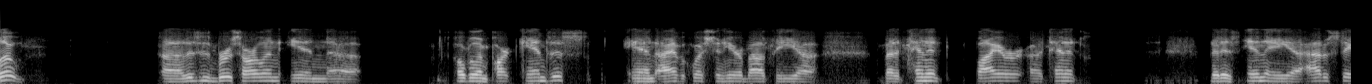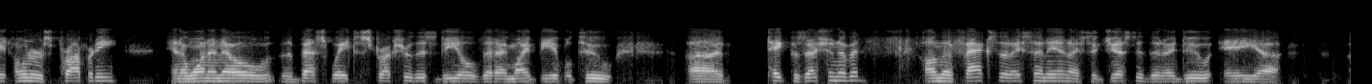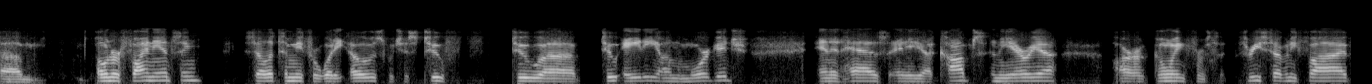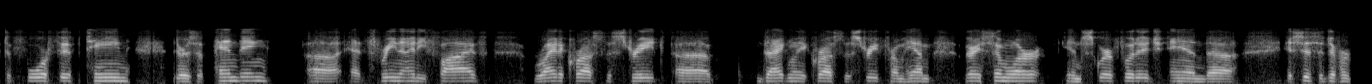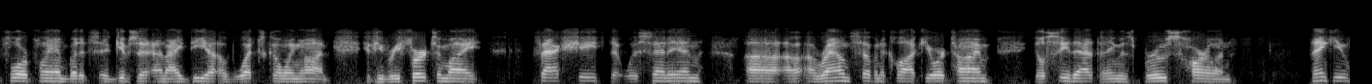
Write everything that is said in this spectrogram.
Hello. Uh, this is Bruce Harlan in uh, Overland Park, Kansas, and I have a question here about the uh, about a tenant buyer, a tenant that is in a uh, out-of-state owner's property, and I want to know the best way to structure this deal that I might be able to uh, take possession of it. On the fax that I sent in, I suggested that I do a uh, um, owner financing, sell it to me for what he owes, which is two two uh, 280 on the mortgage, and it has a uh, comps in the area are going from 375 to 415. There's a pending uh, at 395 right across the street, uh, diagonally across the street from him. Very similar in square footage, and uh, it's just a different floor plan, but it gives an idea of what's going on. If you refer to my fact sheet that was sent in uh, around 7 o'clock your time, you'll see that. The name is Bruce Harlan. Thank you.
